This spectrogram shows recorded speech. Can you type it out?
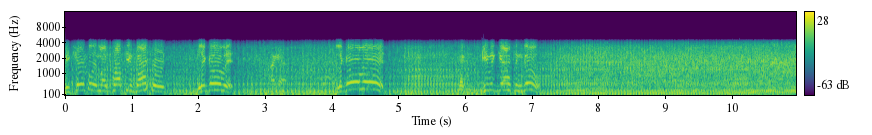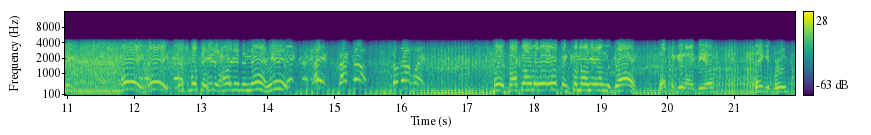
Be careful, it might pop you backwards. Let go of it. I got it. Let go of it. Like, give it gas and go. Hey, hey, you're supposed to hit it harder than that. Hit it. Hey, back up. Go that way. Hey, back all the way up and come out here on the dry. That's a good idea. Thank you, Bruce. Come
